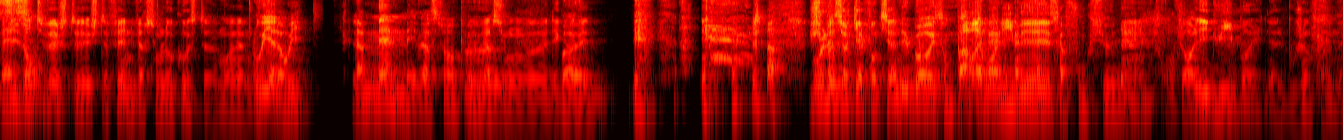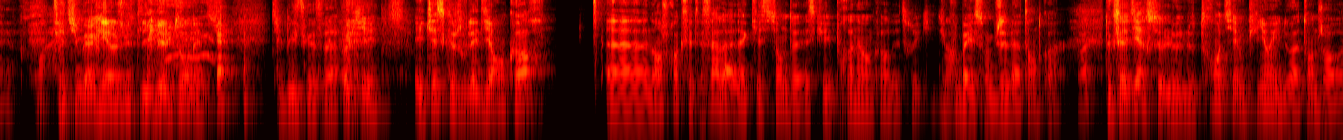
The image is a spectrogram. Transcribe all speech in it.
Mais 6 si ans. tu veux, je te, je te fais une version low cost euh, moi-même. Oui, alors oui. La même, mais version un peu. Une version euh, bah, dégradée. je suis bon, pas les- sûr qu'elle fonctionne. Les bords, ils sont pas vraiment limés, ça fonctionne. Genre l'aiguille, bon, elle, elle bouge un peu, mais. ouais. Tu sais, tu mets rien, juste l'aiguille, elle tourne et tu, tu que ça. Ok. Et qu'est-ce que je voulais dire encore? Euh, Non, je crois que c'était ça, la, la question de est-ce qu'ils prenaient encore des trucs? Du Non. coup, bah, ils sont obligés d'attendre, quoi. Ouais. Donc ça veut dire ce- le, le 30e client, il doit attendre genre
